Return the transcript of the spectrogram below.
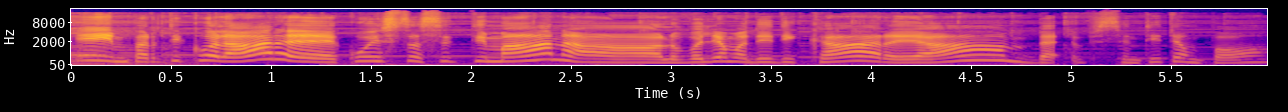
E in particolare questa settimana lo vogliamo dedicare a... Beh, sentite un po'.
